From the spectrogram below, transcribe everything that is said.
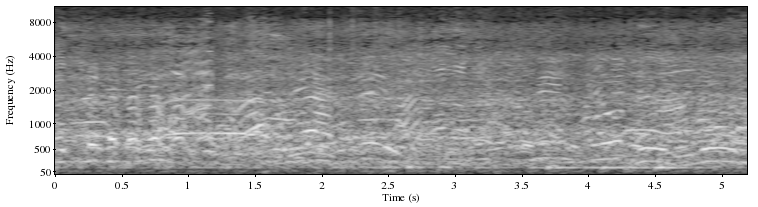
Thank you.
